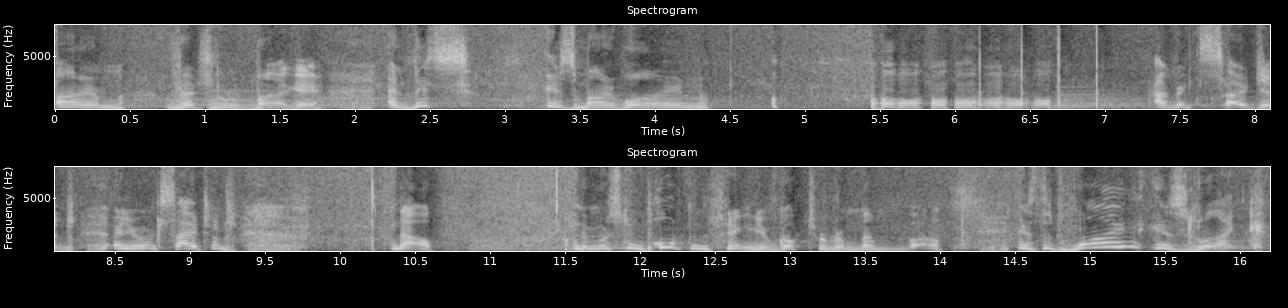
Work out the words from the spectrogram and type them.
I'm Reginald Burgie, and this is my wine. I'm excited. Are you excited? Now, the most important thing you've got to remember is that wine is like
